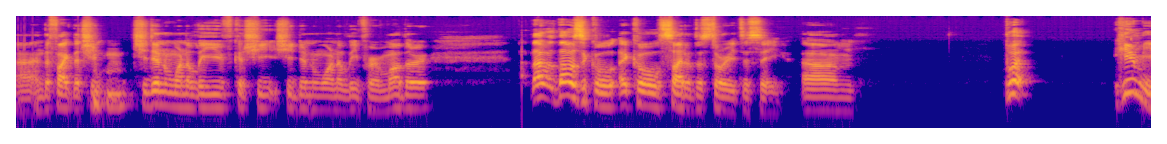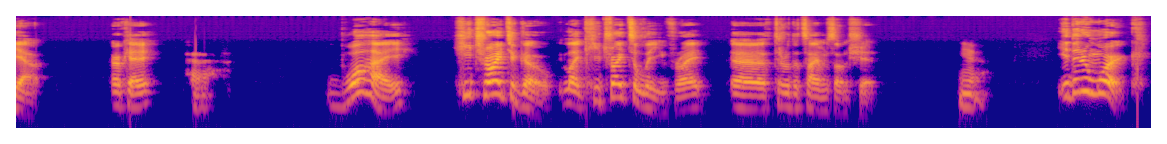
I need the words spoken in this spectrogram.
uh, and the fact that she Mhm. she didn't want to leave because she she didn't want to leave her mother. That was that was a cool a cool side of the story to see. Um, but hear me out, okay? Uh. Why he tried to go like he tried to leave right uh, through the time zone shit. Yeah. It didn't work.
